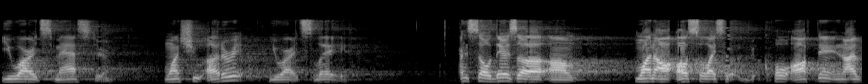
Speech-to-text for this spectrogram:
you are its master. Once you utter it, you are its slave. And so there's a um, one I also like to quote often, and I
